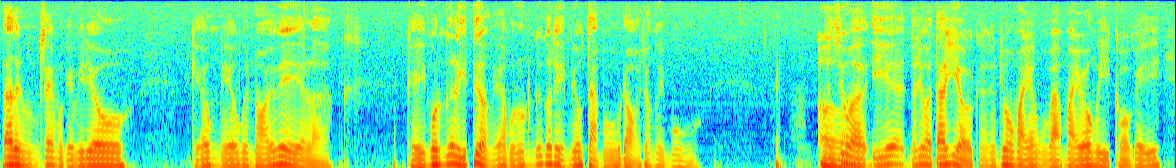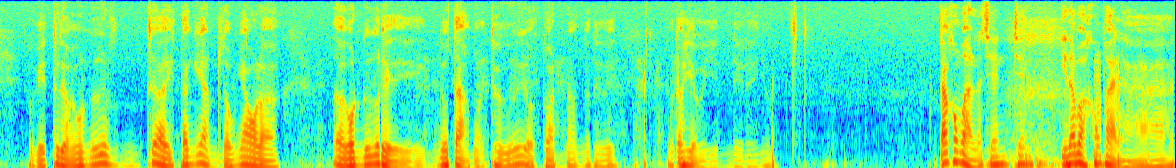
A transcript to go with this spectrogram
Ta từng xem một cái video cái ông ấy ông ấy nói về là cái ngôn ngữ lý tưởng đấy là một ngôn ngữ có thể miêu tả màu đỏ cho người mù. Nói chung là ý nói chung là tao hiểu cái chung mày ông và mày ông ý có cái có cái tư tưởng ngôn ngữ tức là ta nghĩ là giống nhau là là ngôn ngữ có thể miêu tả mọi thứ kiểu toàn năng các thứ ấy. tao hiểu vấn đề đấy nhưng tao không bảo là trên trên ý tao bảo không phải là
